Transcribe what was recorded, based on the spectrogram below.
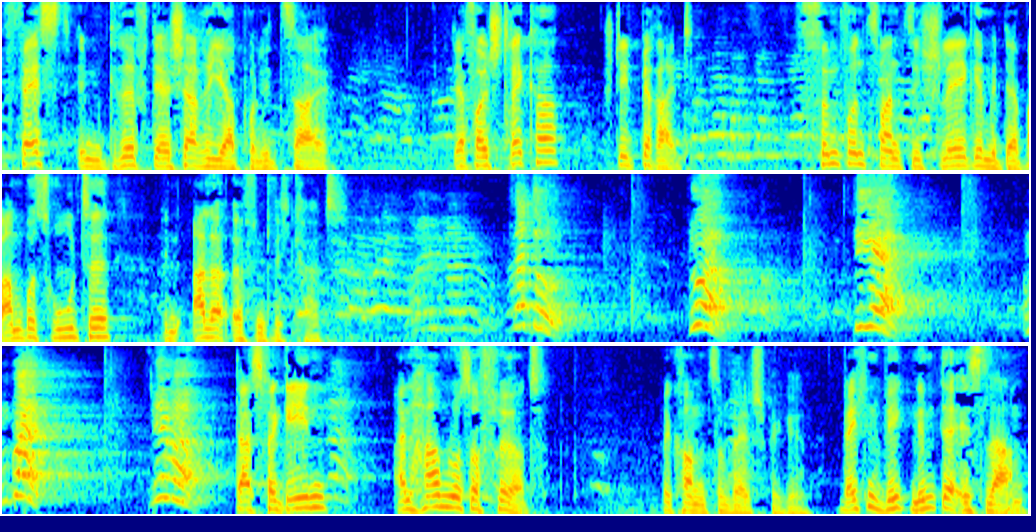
Fest im Griff der Scharia-Polizei. Der Vollstrecker steht bereit. 25 Schläge mit der Bambusrute in aller Öffentlichkeit. Das Vergehen, ein harmloser Flirt. Willkommen zum Weltspiegel. Welchen Weg nimmt der Islam?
